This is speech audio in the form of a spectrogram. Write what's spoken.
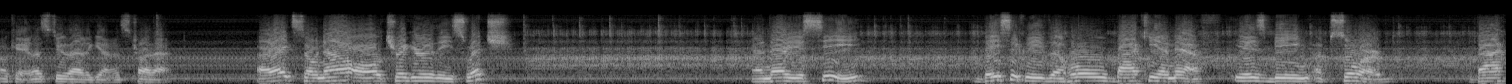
Okay, let's do that again. Let's try that. Alright, so now I'll trigger the switch. And there you see, basically the whole back EMF is being absorbed back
